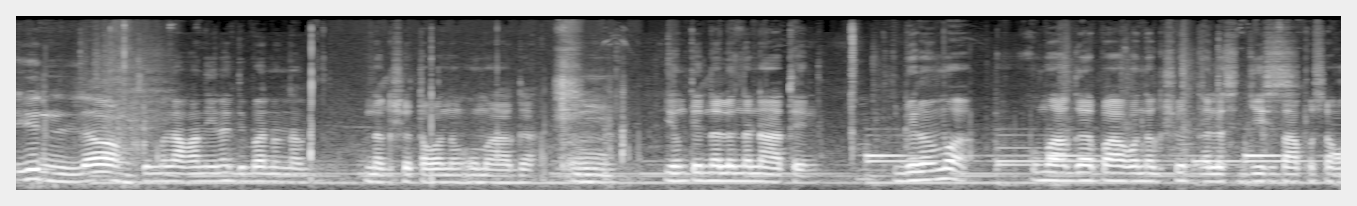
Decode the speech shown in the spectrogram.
Yun lang. Simula kanina, di ba, nung nag, nag-shoot ako ng umaga. Yung, yung tinalo na natin. Biro mo, umaga pa ako nag-shoot alas 10 tapos ako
